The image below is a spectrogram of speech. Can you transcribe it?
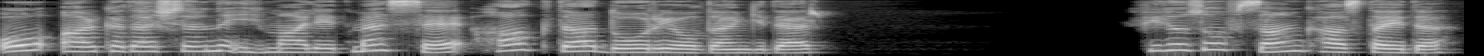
O arkadaşlarını ihmal etmezse halk da doğru yoldan gider. Filozof Zhang hastaydı.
